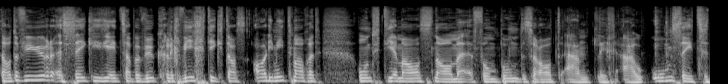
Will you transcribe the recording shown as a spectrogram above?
Dafür es sei jetzt aber wirklich wichtig, dass alle mitmachen und die Massnahmen vom Bundesrat endlich auch umsetzen,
